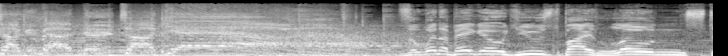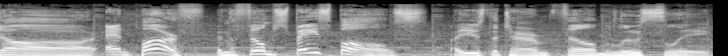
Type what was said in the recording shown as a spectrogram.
talk, talking about nerd talk, yeah! The Winnebago used by Lone Starr and Barf in the film Spaceballs. I use the term film loosely.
